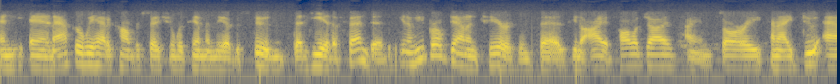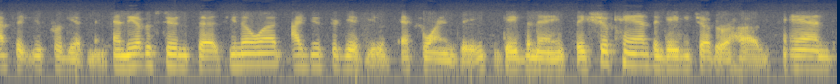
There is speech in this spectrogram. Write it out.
and and after we had a conversation with him and the other students that he had offended, you know, he broke down in tears and says, you know, I apologize, I am sorry, and I do ask that you forgive me. And the other student says, you know what, I do forgive you, X, Y, and Z. Gave the name. They shook hands and gave each other a hug, and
